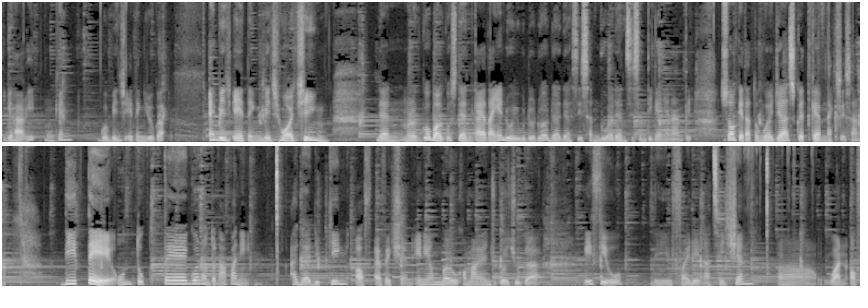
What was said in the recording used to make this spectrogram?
tiga hari mungkin. Gue binge eating juga. Eh binge eating binge watching dan menurut gue bagus dan kayaknya 2022 udah ada season 2 dan season 3 nya nanti so kita tunggu aja Squid Game next season di T untuk T gue nonton apa nih ada The King of Affection. Ini yang baru kemarin juga juga review di Friday Night Session. Uh, one of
